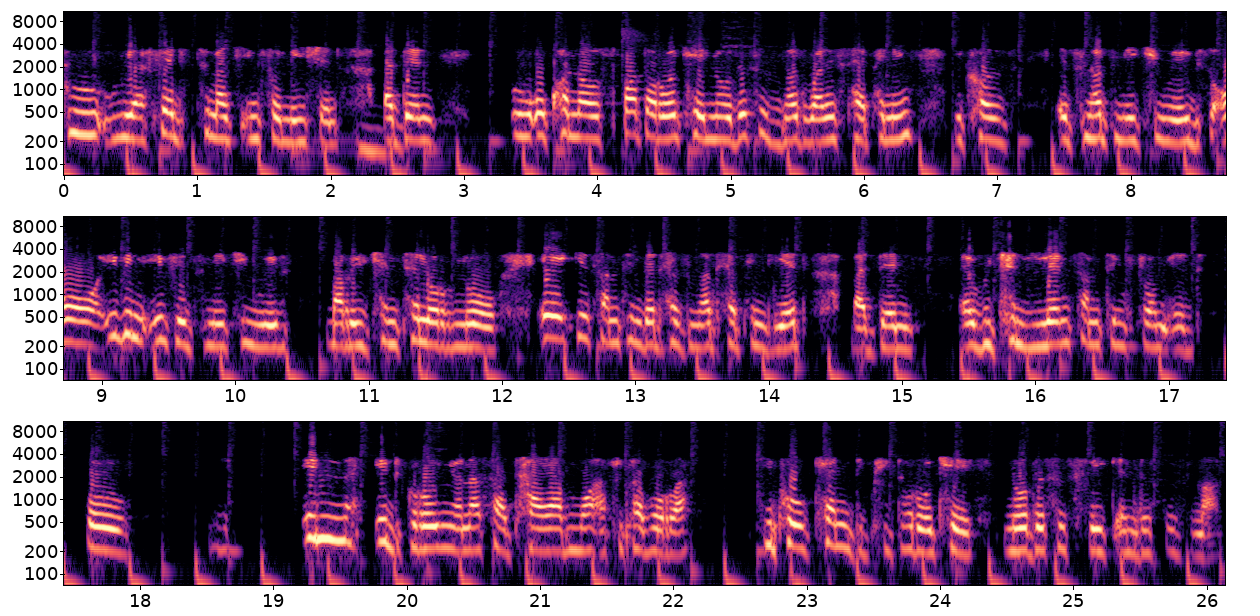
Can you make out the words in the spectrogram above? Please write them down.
too we are fed too much information. But then o khona spot or okay no this is not what is happening because it's not making waves. Or even if it's making waves but you can tell or no. It is something that has not happened yet but then uh, we can learn something from it. So in it growing on a satire more africa borwa people can depict or okay no this is fake and this is not.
